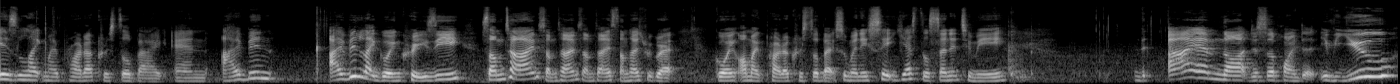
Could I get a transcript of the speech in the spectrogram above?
is like my Prada crystal bag and I've been I've been like going crazy sometimes, sometimes, sometimes, sometimes regret going on my Prada crystal bag. So when they say yes, they'll send it to me. I am not disappointed. If you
